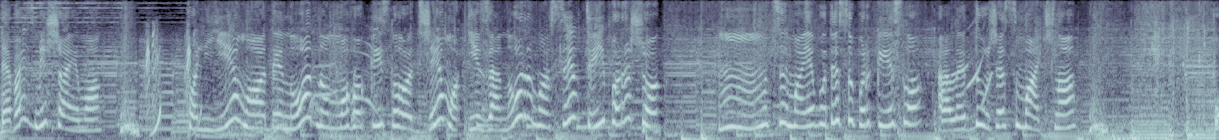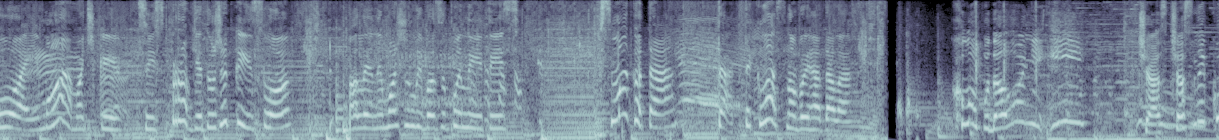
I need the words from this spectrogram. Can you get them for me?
Давай змішаємо. Польємо один одному мого кислого джему і зануримо все в твій порошок. Ммм, це має бути суперкисло, але дуже смачно. Ой, мамочки, це справді дуже кисло, але неможливо зупинитись. Смакота! Так, ти класно вигадала. Хлоп у долоні і. Час часнику.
